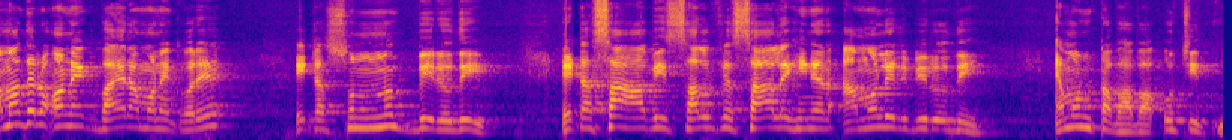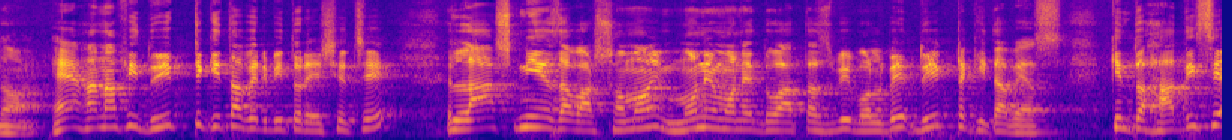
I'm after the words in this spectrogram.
আমাদের অনেক ভাইরা মনে করে এটা সুন্নত বিরোধী, এটা সাহাবি সালফে সালেহিনের আমলের বিরোধী, এমনটা ভাবা উচিত নয়। হ্যাঁ হানাফি দুই একটি কিতাবের ভিতরে এসেছে, লাশ নিয়ে যাওয়ার সময় মনে মনে দোয়া তসবি বলবে, দুই একটা কিতাবে আস। কিন্তু হাদিসে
